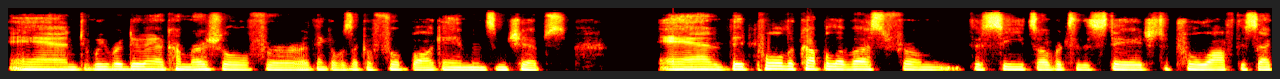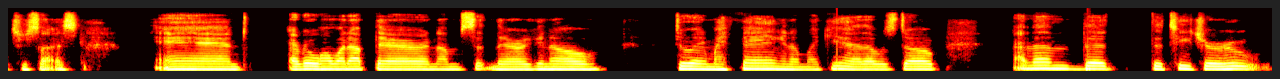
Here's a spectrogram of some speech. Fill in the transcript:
and we were doing a commercial for I think it was like a football game and some chips. And they pulled a couple of us from the seats over to the stage to pull off this exercise. And everyone went up there and I'm sitting there, you know, doing my thing. And I'm like, yeah, that was dope. And then the the teacher who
